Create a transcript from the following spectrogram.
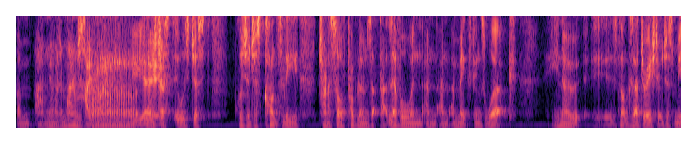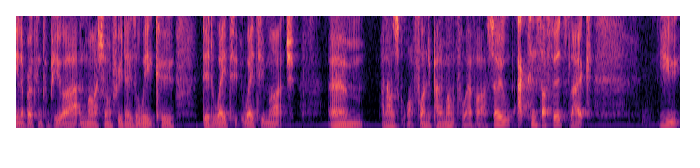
um, I mean, my mind was just, brrrr. Yeah, it was yeah. just, it was just, because you're just constantly trying to solve problems at that level and, and, and, and make things work. You know, it's not exaggeration. It was just me and a broken computer and Marshall on three days a week who did way too, way too much. Um, and I was, what, 400 pound a month or whatever. So acting suffered, like, you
